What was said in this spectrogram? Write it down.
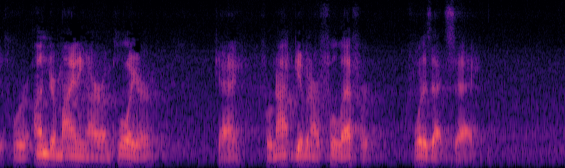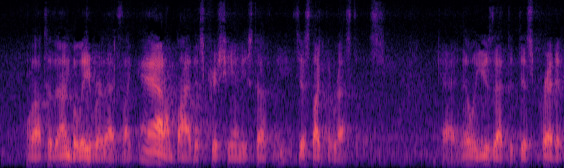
if we're undermining our employer, okay, if we're not giving our full effort, what does that say? Well, to the unbeliever, that's like, eh, I don't buy this Christianity stuff. He's just like the rest of us. Okay, they will use that to discredit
